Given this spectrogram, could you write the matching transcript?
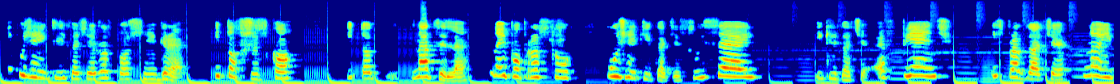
i później klikacie rozpocznij grę. I to wszystko. I to na tyle. No i po prostu później klikacie swój save i klikacie F5 i sprawdzacie. No i.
